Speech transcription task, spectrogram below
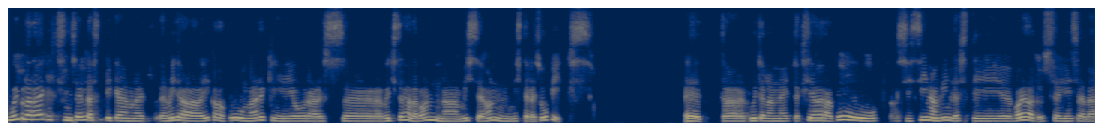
Võib-olla räägiksin sellest pigem, et mida iga kuumärgi juures võiks tähele panna, mis see on, mis teile sobiks. et Äh, kui teil on näiteks jäärakuu, siis siin on kindlasti vajadus sellisele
